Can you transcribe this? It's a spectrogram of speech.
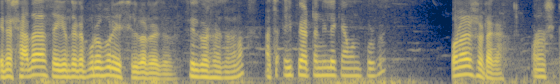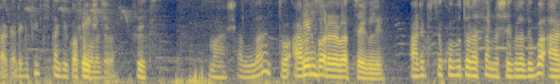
এটা সাদা আছে কিন্তু এটা পুরোপুরি সিলভার হয়ে যাবে। সিলভার হয়ে যাবে না? আচ্ছা এই পেয়ারটা নিলে কেমন পড়বে? পনেরোশো টাকা। পনেরোশো টাকা। এটা কি ফিক্স নাকি কথা বলা. যাবে? ফিক্স মাশাল্লাহ তো আর তিন পরের বাচ্চা এগুলি। আরও কিছু কবুতর আছে আমরা সেগুলো দেখব। আর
